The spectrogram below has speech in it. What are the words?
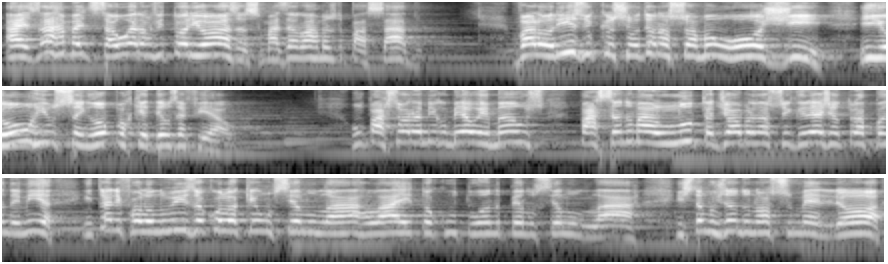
As armas de Saul eram vitoriosas, mas eram armas do passado. Valorize o que o Senhor deu na sua mão hoje e honre o Senhor porque Deus é fiel. Um pastor amigo meu, irmãos, passando uma luta de obra na sua igreja, entrou a pandemia. Então ele falou: Luiz, eu coloquei um celular lá e estou cultuando pelo celular. Estamos dando o nosso melhor,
